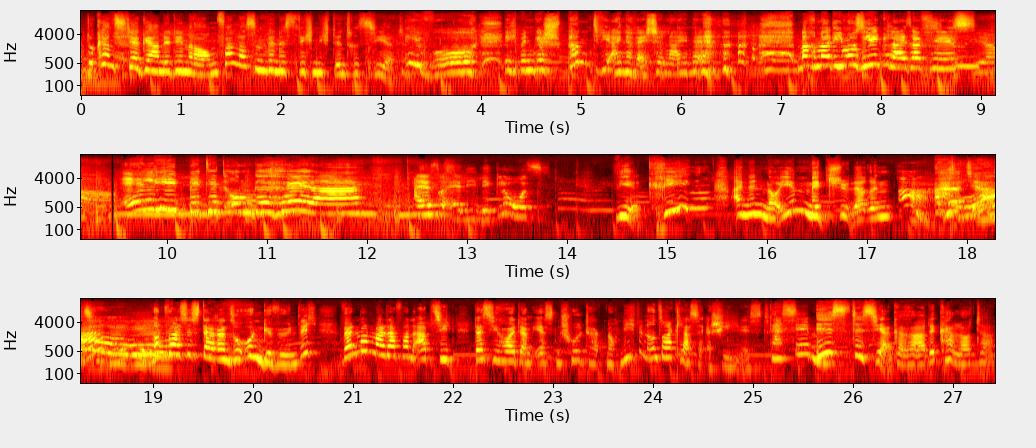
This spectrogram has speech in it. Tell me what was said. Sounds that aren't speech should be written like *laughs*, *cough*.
Du kannst ja gerne den Raum verlassen, wenn es dich nicht interessiert. Ivo, ich bin gespannt wie eine Wäscheleine. *laughs* Mach mal die Musik leiser, Fizz. Ja. Ellie bittet um Gehör. Also, Ellie, leg los. Wir kriegen eine neue Mitschülerin. Ah, ja. Und was ist daran so ungewöhnlich, wenn man mal davon absieht, dass sie heute am ersten Schultag noch nicht in unserer Klasse erschienen ist? Das ist es ja gerade, Carlotta.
